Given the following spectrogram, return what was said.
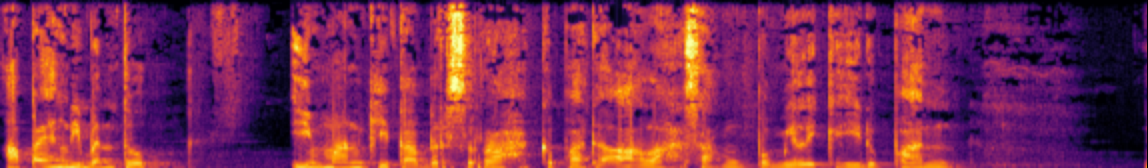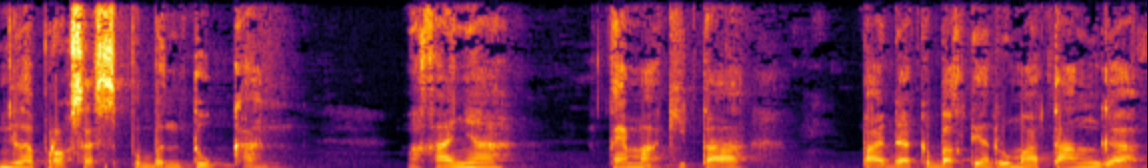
Apa yang dibentuk? Iman kita berserah kepada Allah sang pemilik kehidupan. Inilah proses pembentukan. Makanya tema kita pada kebaktian rumah tangga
